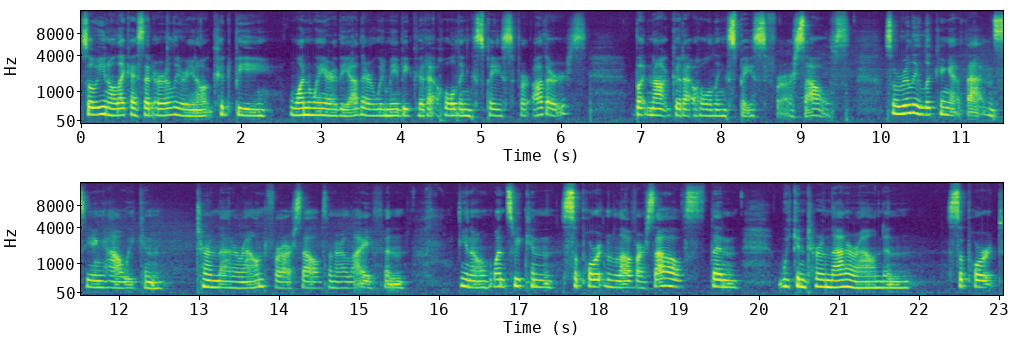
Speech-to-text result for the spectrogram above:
So, you know, like I said earlier, you know, it could be one way or the other. We may be good at holding space for others, but not good at holding space for ourselves. So, really looking at that and seeing how we can turn that around for ourselves in our life. And, you know, once we can support and love ourselves, then we can turn that around and support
